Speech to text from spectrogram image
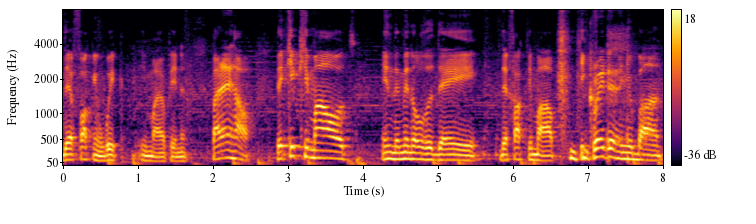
they're fucking weak, in my opinion. But anyhow, they kick him out in the middle of the day. They fucked him up. he created a new band.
